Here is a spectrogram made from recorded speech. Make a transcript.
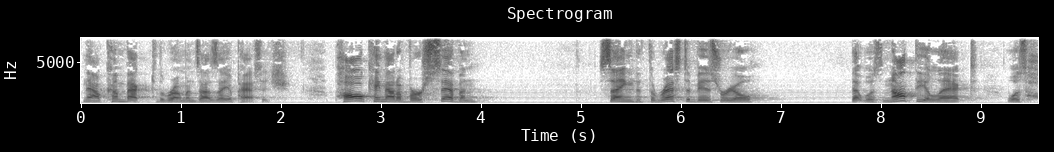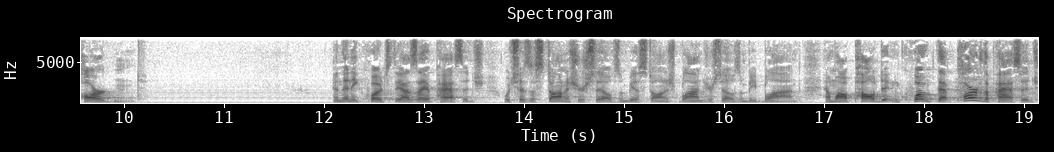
Now, come back to the Romans Isaiah passage. Paul came out of verse 7 saying that the rest of Israel, that was not the elect, was hardened. And then he quotes the Isaiah passage, which says, Astonish yourselves and be astonished, blind yourselves and be blind. And while Paul didn't quote that part of the passage,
